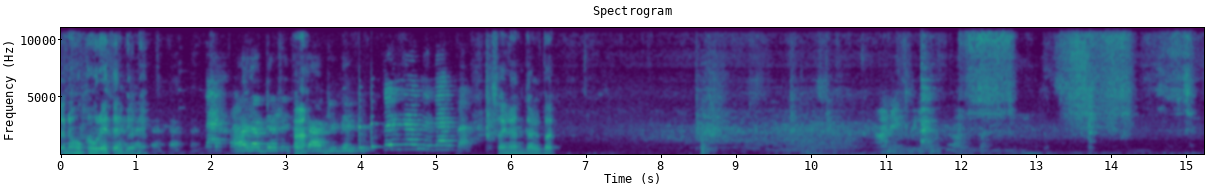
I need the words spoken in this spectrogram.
તને હું ખવડાવે તારી બેને? ગઈ સૈના દાળ ભાત. આને આવડું પાછું દહીંમાં કેટલી દાળ ખાવી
